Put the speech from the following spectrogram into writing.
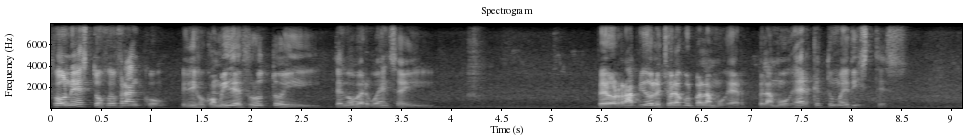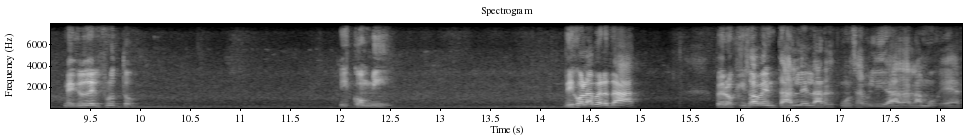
fue honesto, fue franco. Y dijo, comí de fruto y tengo vergüenza. y Pero rápido le echó la culpa a la mujer. La mujer que tú me diste, me dio del fruto. Y comí. Dijo la verdad, pero quiso aventarle la responsabilidad a la mujer.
